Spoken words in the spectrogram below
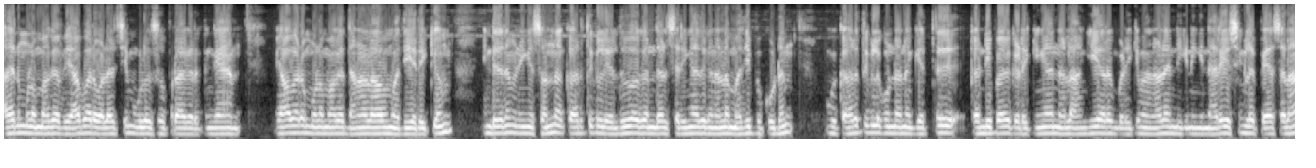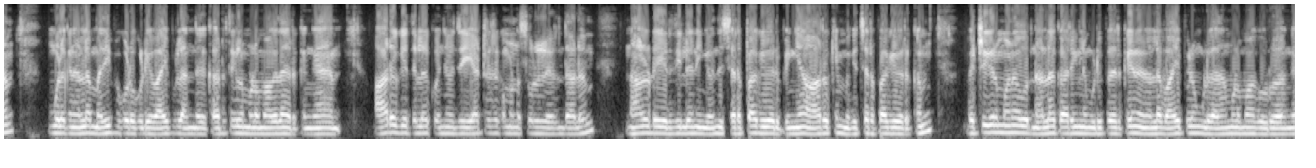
அதன் மூலமாக வியாபார வளர்ச்சியும் உங்களுக்கு சூப்பராக இருக்குங்க. வியாபாரம் மூலமாக தனலாபம் அதிகரிக்கும். இந்த தினம் நீங்கள் சொன்ன கருத்துக்கள் எதுவாக இருந்தாலும் சரிங்க. அதுக்கு நல்ல மதிப்பு கூடும் உங்கள் கருத்துக்களுக்கு உண்டான கெத்து கண்டிப்பாக கிடைக்குங்க. நல்ல அங்கீகாரம் கிடைக்கும் அதனால் இன்றைக்கி நீங்கள் நிறைய விஷயங்களை பேசலாம். உங்களுக்கு நல்ல மதிப்பு கொடுக்கக்கூடிய வாய்ப்புகள் அந்த கருத்துக்கள் மூலமாக தான் இருக்குங்க. ஆரோக்கியத்தில் கொஞ்சம் கொஞ்சம் ஏற்ற சூழல் இருந்தாலும் நாளுடைய இறுதியில் நீங்கள் வந்து சிறப்பாகவே இருப்பீங்க. ஆரோக்கியம் மிகச்சிறப்பாகவே இருக்கும். வெற்றிகரமான ஒரு நல்ல காரியங்களை முடிப்பதற்கு நல்ல வாய்ப்புகள் உங்களுக்கு அதன் மூலமாக உருவாங்க.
